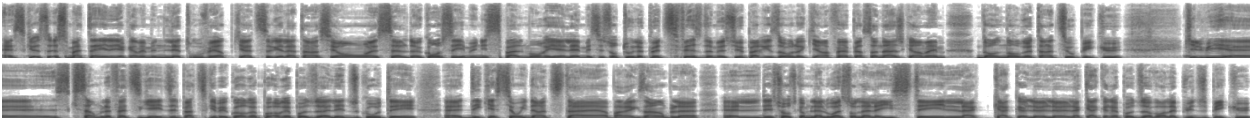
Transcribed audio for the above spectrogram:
Est-ce que ce, ce matin, il y a quand même une lettre ouverte qui a attiré l'attention, euh, celle d'un conseiller municipal montréalais, mais c'est surtout le petit-fils de M. Parizeau là, qui en fait un personnage quand même dont le nom retentit au PQ, qui lui, euh, ce qui semble le fatiguer, il dit le Parti québécois aurait pas, aurait pas dû aller du côté euh, des questions identitaires, par exemple, euh, euh, des choses comme la loi sur la laïcité, la CAQ, le- le- la CAQ aurait pas dû avoir l'appui du PQ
